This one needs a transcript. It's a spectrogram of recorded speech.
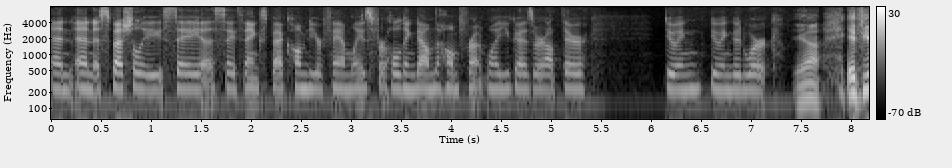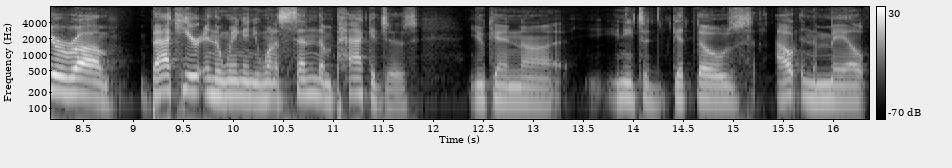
and and especially say uh, say thanks back home to your families for holding down the home front while you guys are out there doing doing good work. Yeah, if you're um, back here in the wing and you want to send them packages, you can. Uh, you need to get those out in the mail.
